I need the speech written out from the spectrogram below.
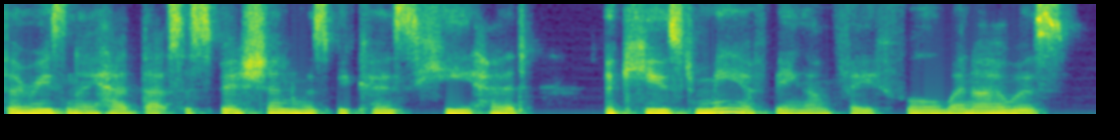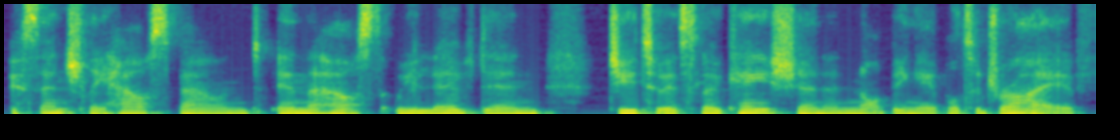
The reason I had that suspicion was because he had accused me of being unfaithful when I was essentially housebound in the house that we lived in due to its location and not being able to drive.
